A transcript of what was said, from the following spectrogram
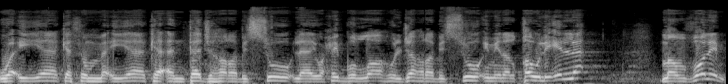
وإياك ثم إياك أن تجهر بالسوء لا يحب الله الجهر بالسوء من القول إلا من ظلم.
